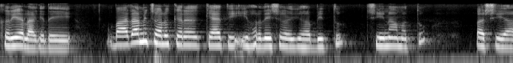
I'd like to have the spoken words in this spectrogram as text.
ಕರೆಯಲಾಗಿದೆ. ಬಾದಾಮಿ ಚಾಲುಕ್ಯರ ಖ್ಯಾತಿ ಈ ಹೊರದೇಶಗಳಿಗೆ ಹಬ್ಬಿತ್ತು. ಚೀನಾ ಮತ್ತು ಪರ್ಷಿಯಾ.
